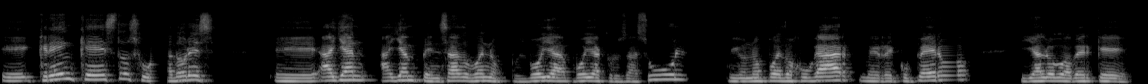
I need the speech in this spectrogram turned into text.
eh, ¿creen que estos jugadores eh, hayan, hayan pensado, bueno, pues voy a, voy a Cruz Azul, digo, no puedo jugar, me recupero y ya luego a ver qué,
